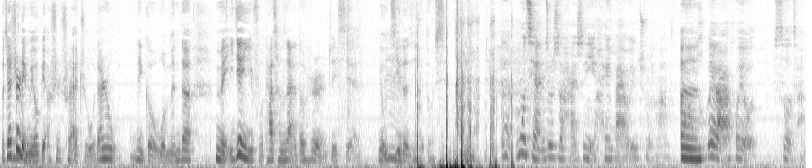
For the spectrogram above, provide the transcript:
我在这里没有表示出来植物，但是那个我们的每一件衣服，它承载的都是这些有机的这些东西。嗯但目前就是还是以黑白为主嘛。嗯，未来会有色彩吗？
